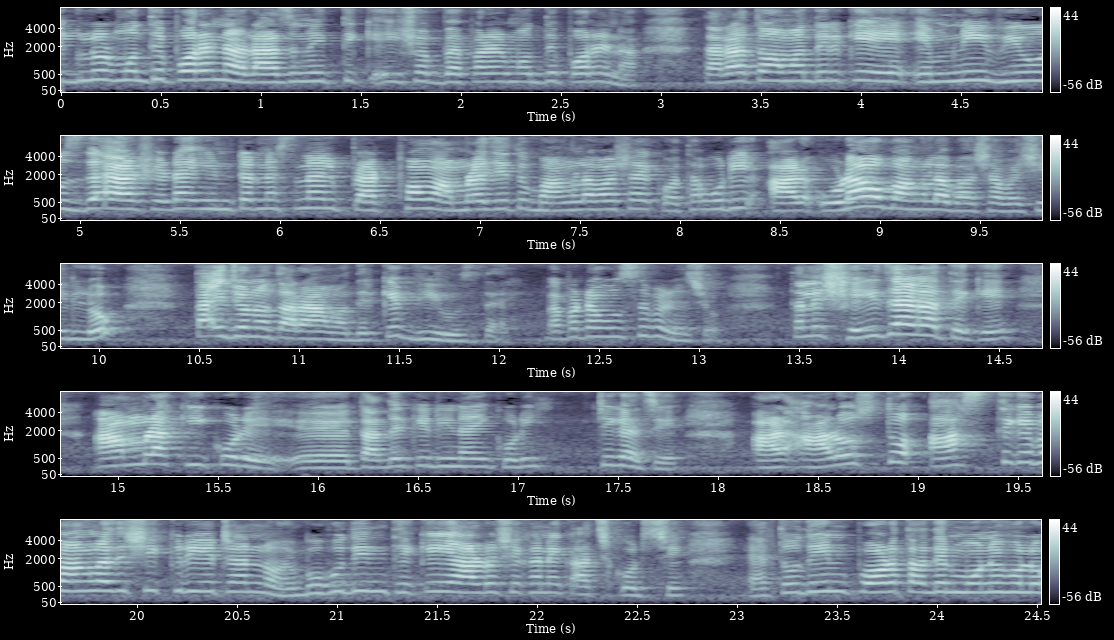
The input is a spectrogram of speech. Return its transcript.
এগুলোর মধ্যে পড়ে না, রাজনৈতিক এইসব ব্যাপারের মধ্যে পড়ে না। তারা তো আমাদেরকে এমনি ভিউজ দেয়, আর সেটা ইন্টারন্যাশনাল প্ল্যাটফর্ম আমরা যেহেতু বাংলা ভাষায় কথা বলি আর ওরাও বাংলা ভাষাভাষীর লোক, তাই জন্য তারা আমাদেরকে ভিউজ দেয়। ব্যাপারটা বুঝতে পেরেছ? তাহলে সেই জায়গা থেকে আমরা কি করে তাদেরকে ডিনাই করি? ঠিক আছে? আর আরস তো আজ থেকে বাংলাদেশি ক্রিয়েটার নয়, বহুদিন থেকেই আরও সেখানে কাজ করছে। এতদিন পর তাদের মনে হলো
